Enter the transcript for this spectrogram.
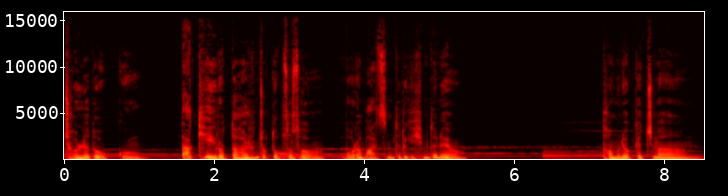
전례도 없고 딱히 이렇다 할 흔적도 없어서 뭐라 말씀드리기 힘드네요. 터무니없겠지만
